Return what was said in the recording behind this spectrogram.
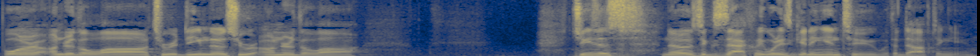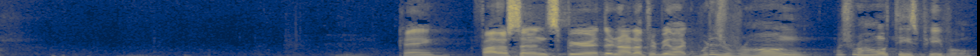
born under the law to redeem those who are under the law. Jesus knows exactly what he's getting into with adopting you. Okay? Father, Son, and Spirit, they're not up there being like, what is wrong? What's wrong with these people?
